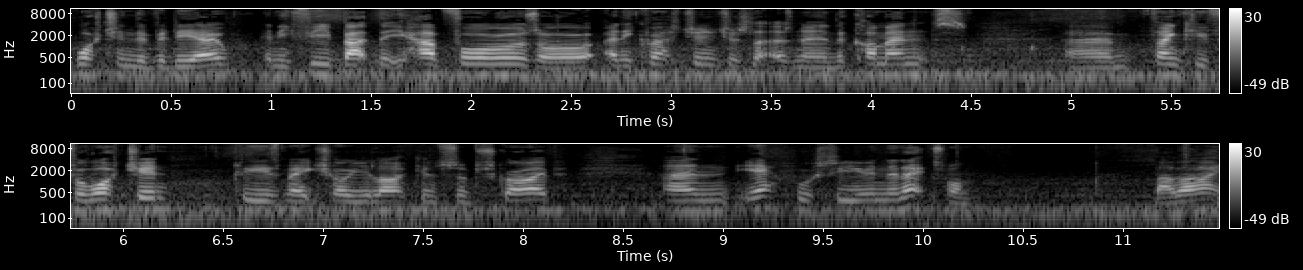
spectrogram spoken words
watching the video. Any feedback that you have for us or any questions, just let us know in the comments. Um, thank you for watching. Please make sure you like and subscribe. And yeah, we'll see you in the next one. Bye bye.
